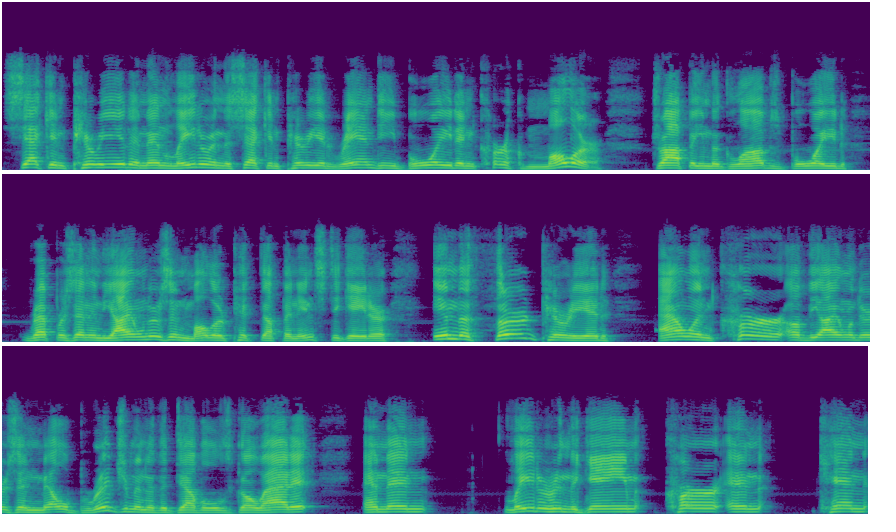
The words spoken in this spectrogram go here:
second period. And then later in the second period, Randy Boyd and Kirk Muller dropping the gloves. Boyd representing the Islanders, and Muller picked up an instigator. In the third period, Alan Kerr of the Islanders and Mel Bridgman of the Devils go at it. And then later in the game, Kerr and Ken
